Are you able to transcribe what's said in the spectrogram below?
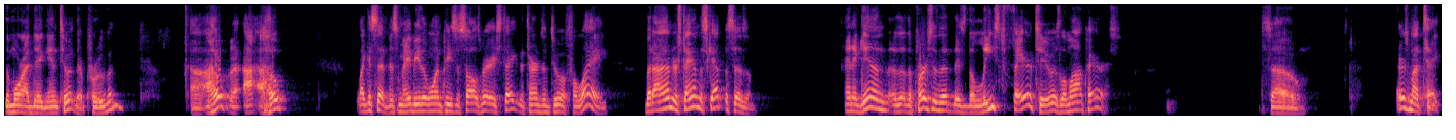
the more I dig into it, they're proven. Uh, I hope, I, I, hope, like I said, this may be the one piece of Salisbury steak that turns into a fillet, but I understand the skepticism. And again, the, the person that is the least fair to is Lamont Paris. So there's my take.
